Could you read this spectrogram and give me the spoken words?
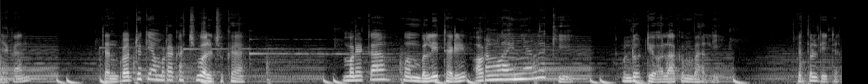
ya kan? Dan produk yang mereka jual juga mereka membeli dari orang lainnya lagi untuk diolah kembali. Betul tidak?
